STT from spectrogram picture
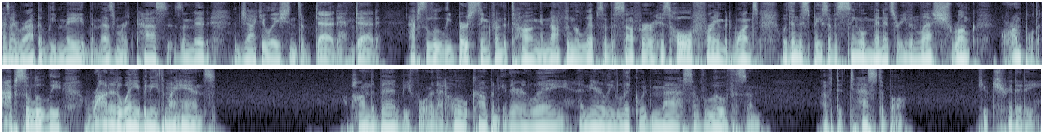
As I rapidly made the mesmeric passes amid ejaculations of dead, dead, absolutely bursting from the tongue and not from the lips of the sufferer, his whole frame at once, within the space of a single minute or even less, shrunk, crumpled, absolutely rotted away beneath my hands. Upon the bed before that whole company there lay a nearly liquid mass of loathsome, of detestable putridity.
